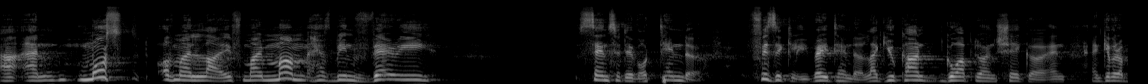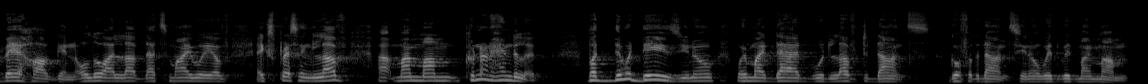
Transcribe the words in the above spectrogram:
Uh, and most of my life, my mom has been very sensitive or tender, physically very tender. Like you can't go up to her and shake her and, and give her a bear hug. And although I love, that's my way of expressing love, uh, my mom could not handle it. But there were days, you know, when my dad would love to dance, go for the dance, you know, with, with my mom.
